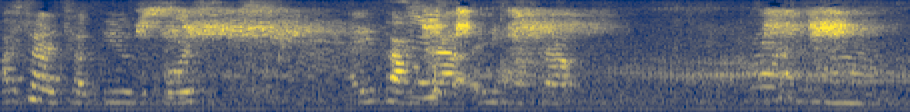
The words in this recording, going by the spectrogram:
I tried to chuck you with the force. You passed out, and you passed out. Uh-huh.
